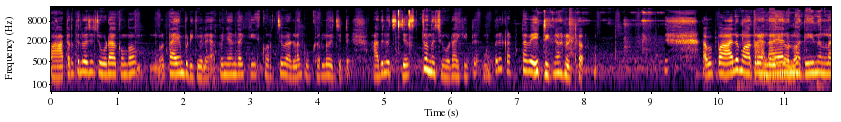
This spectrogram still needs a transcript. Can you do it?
പാത്രത്തിൽ വെച്ച് ചൂടാക്കുമ്പോൾ ടൈം പിടിക്കൂലേ. അപ്പം ഞാൻ എന്താക്കി കുറച്ച് വെള്ളം കുക്കറിൽ വെച്ചിട്ട് അതിൽ വെച്ച് ജസ്റ്റ് ഒന്ന് ചൂടാക്കിയിട്ട് മൂപ്പർ കട്ട വെയിറ്റിംഗ് ആണ് കേട്ടോ അപ്പോൾ പാൽ മാത്രമേ ഉണ്ടായാലും മതി എന്നുള്ള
